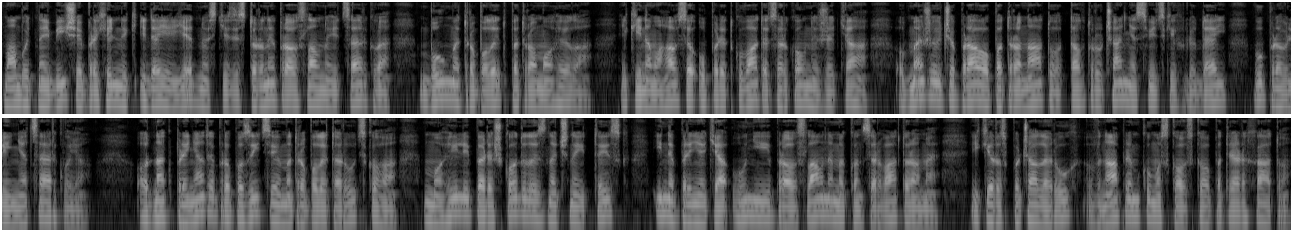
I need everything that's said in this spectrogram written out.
Мабуть, найбільший прихильник ідеї єдності зі сторони православної церкви був митрополит Петро Могила, який намагався упорядкувати церковне життя, обмежуючи право патронату та втручання світських людей в управління церквою. Однак прийняти пропозицію митрополита Руцького могилі перешкодили значний тиск і неприйняття унії православними консерваторами, які розпочали рух в напрямку Московського патріархату.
